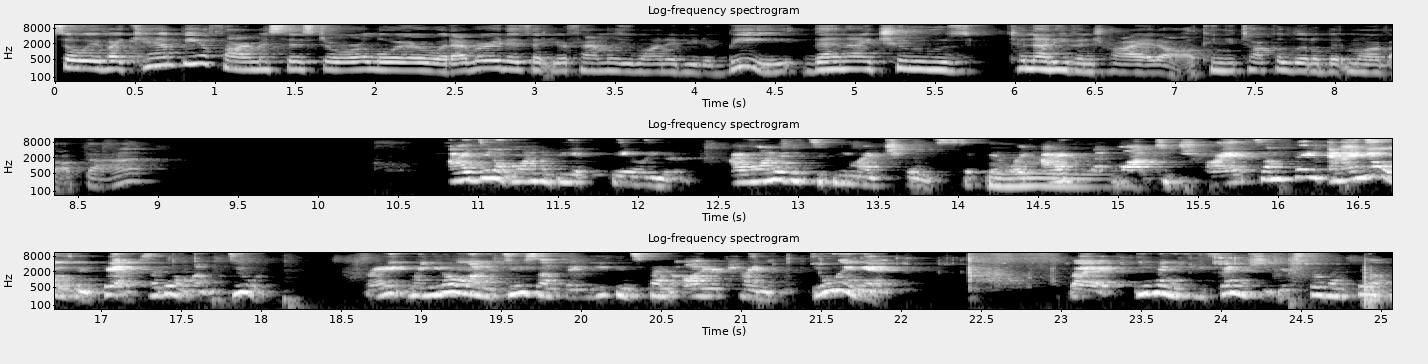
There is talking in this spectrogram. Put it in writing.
So if I can't be a pharmacist or a lawyer, whatever it is that your family wanted you to be, then I choose to not even try at all. Can you talk a little bit more about that? I didn't want to be a failure. I wanted it to be my choice to fail. Like I didn't mm. want to try at something, and I knew it was gonna fail because I didn't want to do it. Right? When you don't want to do something, you can spend all your time doing it, but even if you finish it, you're still gonna fail because you're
